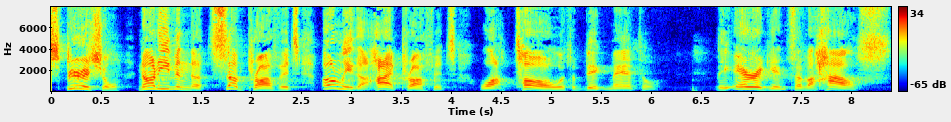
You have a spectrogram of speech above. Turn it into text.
spiritual, not even the sub prophets, only the high prophets walk tall with a big mantle. The arrogance of a house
